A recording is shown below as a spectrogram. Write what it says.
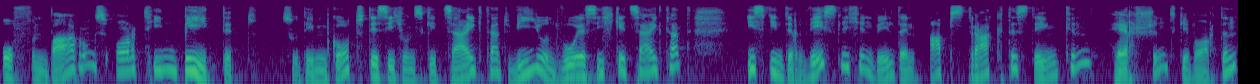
Offenbarungsort hin betet, zu dem Gott, der sich uns gezeigt hat, wie und wo er sich gezeigt hat, ist in der westlichen Welt ein abstraktes Denken herrschend geworden,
